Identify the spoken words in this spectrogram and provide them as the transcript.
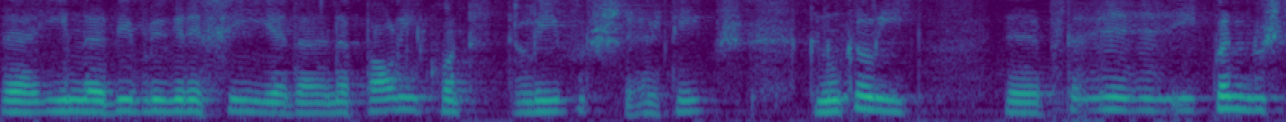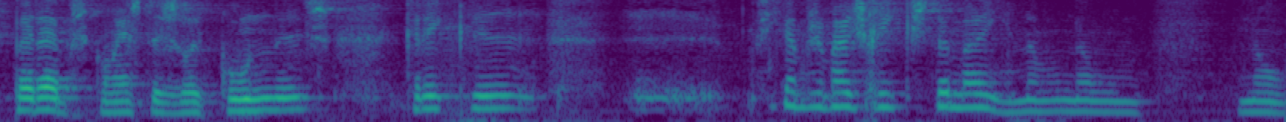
uh, e na bibliografia da Ana Paula encontro livros, artigos que nunca li. Uh, e, quando nos deparamos com estas lacunas, creio que uh, ficamos mais ricos também. Não, não, não,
